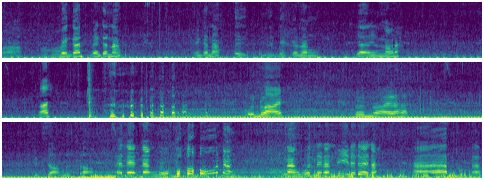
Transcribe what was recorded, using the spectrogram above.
หาหาแบ่งกันแบ่งกันนั่งแบ่งกันนั่งเออเออแบ่งกันนั่งอย่าน้องนะไปวุ่นวายวุ่นวายนะคะลูกสองลูกสองอันนี้นั่งหัวโอ้โหนั่งนั่งบนในนั้นพี่ได้ด้วยนะครับครับ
